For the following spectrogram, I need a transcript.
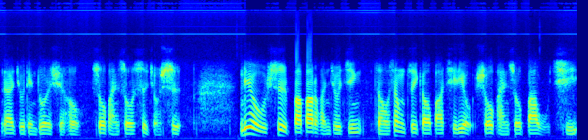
在九点多的时候收盘收四九四，六四八八的环球金早上最高八七六，收盘收八五七，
